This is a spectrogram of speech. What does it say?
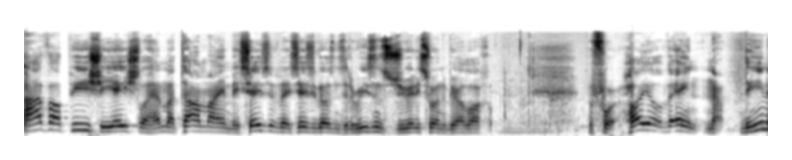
Aval pi sheyesh lahem atam ayim beisesev beisesev goes into the reasons which we already saw in the Bir before. Hayel ve'ein. Now, the hine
